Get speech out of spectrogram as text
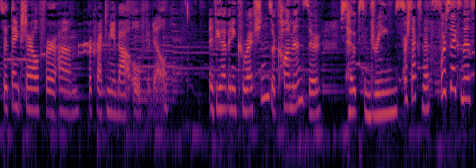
So thanks, Cheryl, for, um, for correcting me about old Fidel. If you have any corrections or comments or just hopes and dreams Or sex myths. or sex myths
